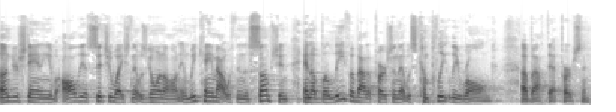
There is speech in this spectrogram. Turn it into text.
understanding of all the situation that was going on, and we came out with an assumption and a belief about a person that was completely wrong about that person.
